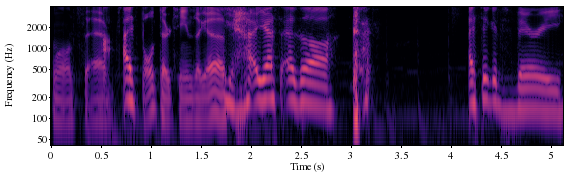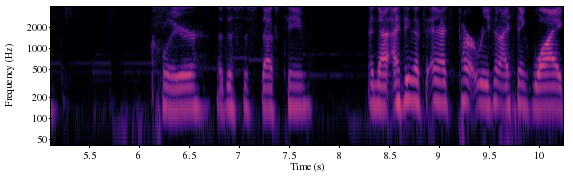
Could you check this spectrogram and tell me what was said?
well, it's, uh, I- both their teams, I guess. Yeah, I guess as a, I think it's very clear that this is Steph's team, and that I think that's and that's part reason I think why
